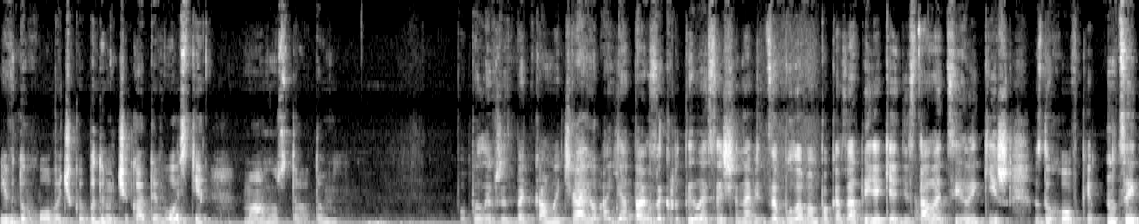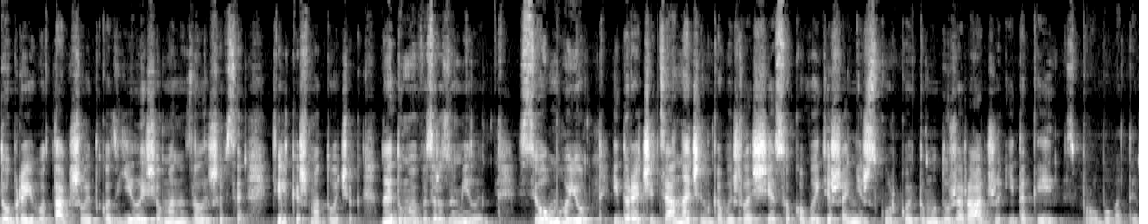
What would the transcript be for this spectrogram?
і в духовочку. Будемо чекати в гості маму з татом. Попили вже з батьками чаю, а я так закрутилася, що навіть забула вам показати, як я дістала цілий кіш з духовки. Ну це й добре, його так швидко з'їли, що в мене залишився тільки шматочок. Ну я думаю, ви зрозуміли. Сьомгою, і до речі, ця начинка вийшла ще соковитіша, ніж з куркою, тому дуже раджу і таки спробувати.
